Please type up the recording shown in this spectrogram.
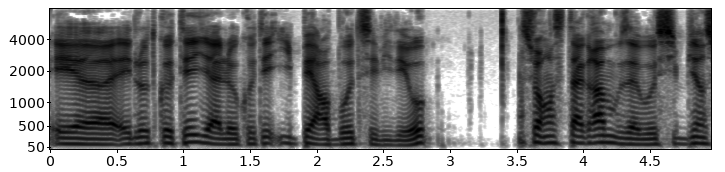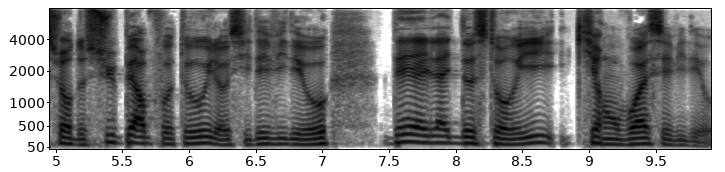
Et, et de l'autre côté, il y a le côté hyper beau de ses vidéos. Sur Instagram, vous avez aussi bien sûr de superbes photos. Il a aussi des vidéos, des highlights de story qui renvoient à ses vidéos.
